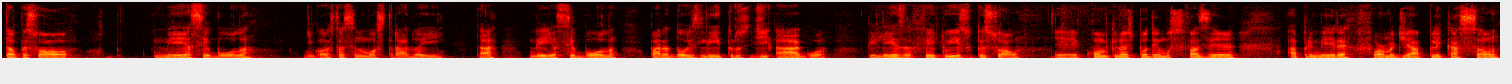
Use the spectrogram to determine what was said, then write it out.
Então, pessoal, ó, meia cebola, igual está sendo mostrado aí, tá? Meia cebola para 2 litros de água, beleza? Feito isso, pessoal, é, como que nós podemos fazer a primeira forma de aplicação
